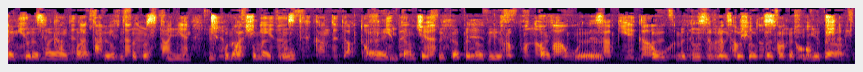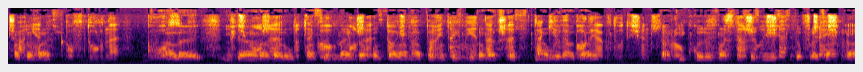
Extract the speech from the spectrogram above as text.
między kandydatami w danym stanie, czy właśnie jeden z tych kandydatów nie będzie e, proponował, zabiegał, zwracał się do sądu o przeliczanie powtórne głosów. Być może do tego może dojść. Pamiętajmy jednak, że takie wybory jak w 2000 roku zdarzyły się wcześniej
